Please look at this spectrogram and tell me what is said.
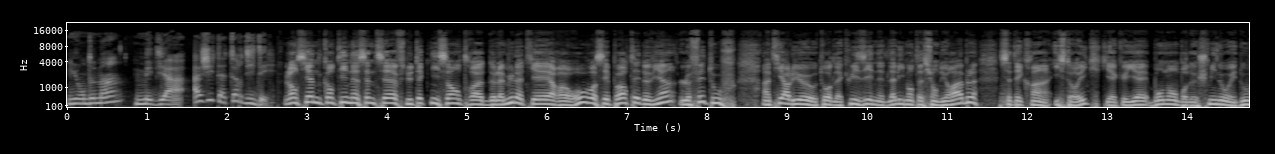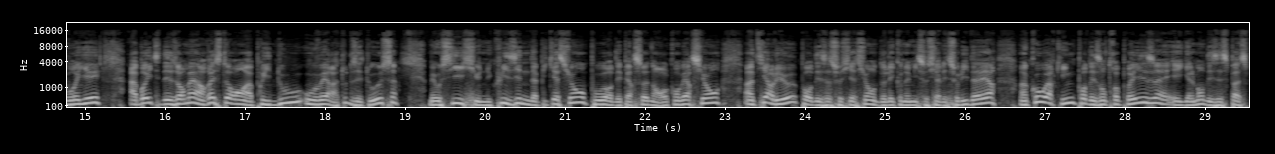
Lyon demain, média agitateur d'idées. L'ancienne cantine SNCF du Technicentre de la Mulatière rouvre ses portes et devient le fait-tout. Un tiers-lieu autour de la cuisine et de l'alimentation durable. Cet écrin historique, qui accueillait bon nombre de cheminots et d'ouvriers, abrite désormais un restaurant à prix doux ouvert à toutes et tous, mais aussi une cuisine d'application pour des personnes en reconversion, un tiers-lieu pour des associations de l'économie sociale et solidaire, un coworking pour des entreprises et également des espaces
